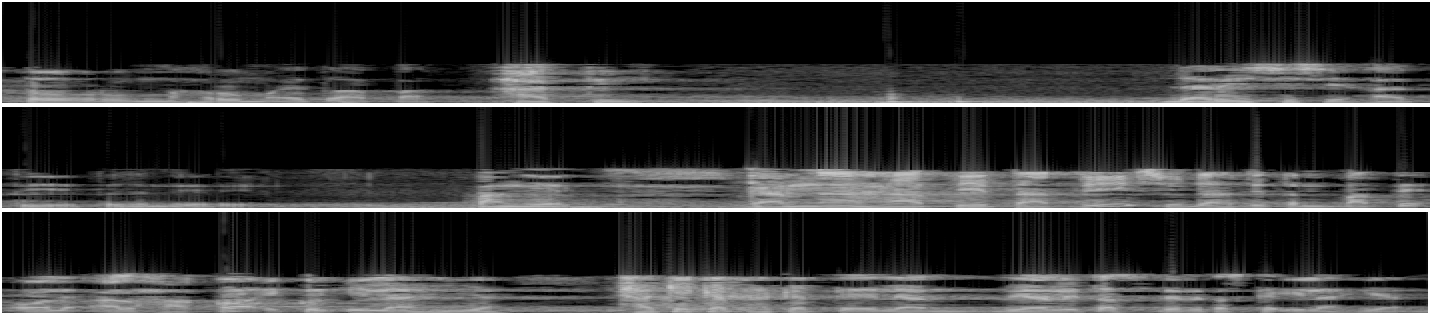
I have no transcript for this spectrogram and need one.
itu rumah, rumah itu apa? Hati. Dari sisi hati itu sendiri. Panggil. Karena hati tadi sudah ditempati oleh al-haqaiqul ilahiyah. Hakikat-hakikat keilahian, realitas-realitas keilahian.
